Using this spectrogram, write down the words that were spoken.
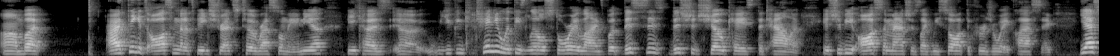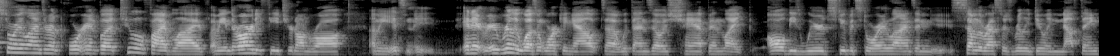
Um, but I think it's awesome that it's being stretched to WrestleMania because uh, you can continue with these little storylines, but this is this should showcase the talent. It should be awesome matches like we saw at the Cruiserweight Classic. Yes, storylines are important, but 205 Live, I mean, they're already featured on Raw. I mean, it's and it, it really wasn't working out uh, with Enzo as champ, and like all these weird, stupid storylines, and some of the wrestlers really doing nothing.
